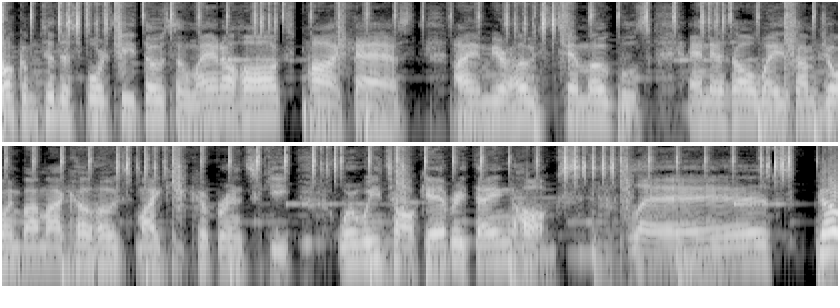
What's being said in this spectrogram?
Welcome to the Sports Ethos Atlanta Hawks podcast. I am your host, Tim Ogles, and as always, I'm joined by my co host, Mikey Kabrinsky, where we talk everything Hawks. Let's go.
